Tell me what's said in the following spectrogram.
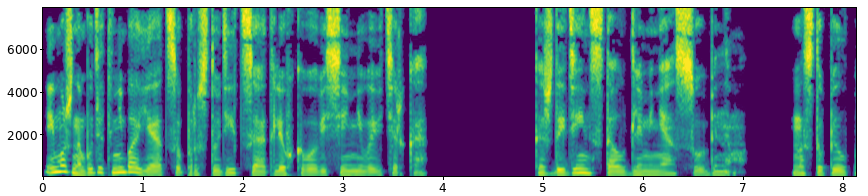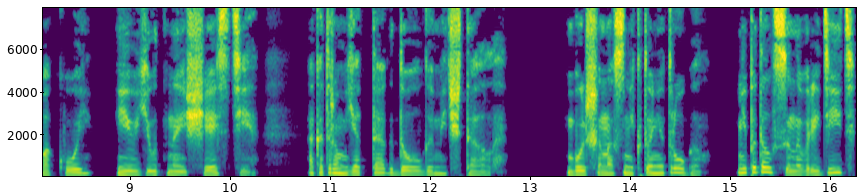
и можно будет не бояться простудиться от легкого весеннего ветерка. Каждый день стал для меня особенным. Наступил покой, и уютное счастье, о котором я так долго мечтала. Больше нас никто не трогал, не пытался навредить,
